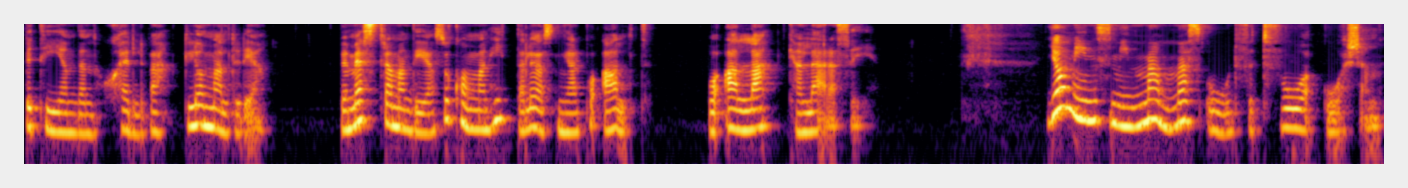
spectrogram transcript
beteenden själva, glöm aldrig det. Bemästrar man det så kommer man hitta lösningar på allt och alla kan lära sig. Jag minns min mammas ord för två år sedan.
